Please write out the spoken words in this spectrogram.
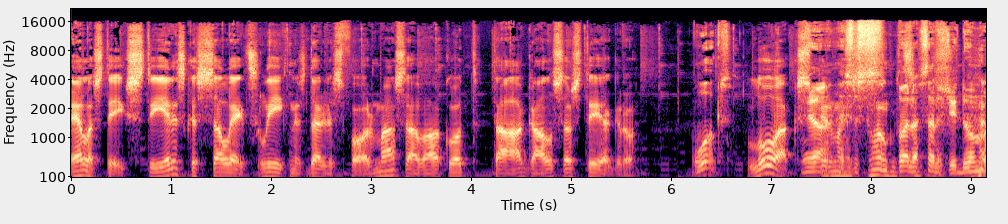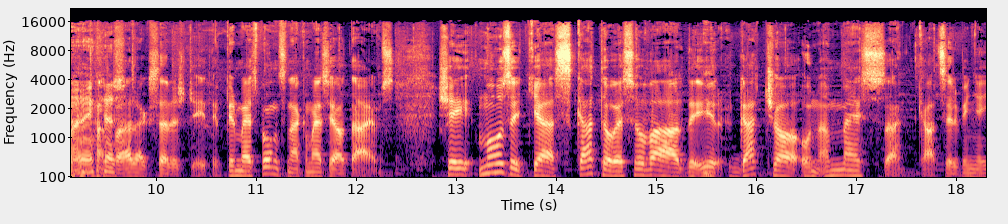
Elastīgs stienis, kas saliekts līknes daļas formā, savalkot tā galus ar stiegru. Loks. Loks, Jā, pirmais es punkts. pārāk sarežģīti domāju. Pārāk sarežģīti. Pirmais punkts, nākamais jautājums. Šī mūziķa skatuves vārdi ir Gačo un Mesa. Kāds ir viņa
